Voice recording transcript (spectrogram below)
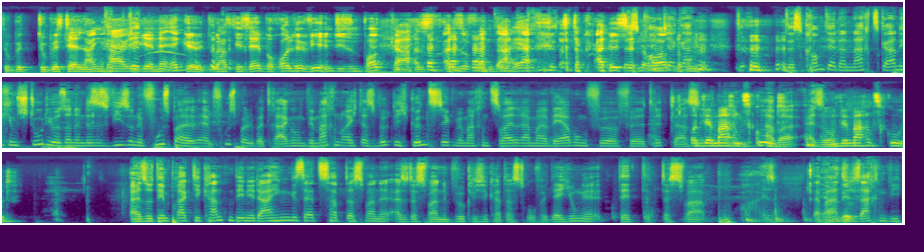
Du, du bist der Langhaarige in der Ecke. Du hast dieselbe Rolle wie in diesem Podcast. Also von daher ist doch alles das in Ordnung. Ja nicht, das kommt ja dann nachts gar nicht im Studio, sondern das ist wie so eine Fußball, äh, Fußballübertragung. Wir machen euch das wirklich günstig. Wir machen zwei, dreimal Werbung für, für Drittklasse. Und wir machen es gut. Aber also, Und wir machen es gut. Also den Praktikanten, den ihr da hingesetzt habt, das war eine, also das war eine wirkliche Katastrophe. Der Junge, der, der, das war, boah, also da ja, waren so Sachen wie,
